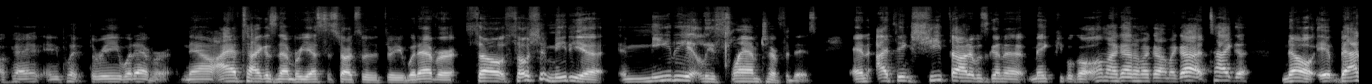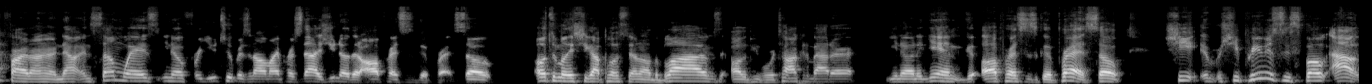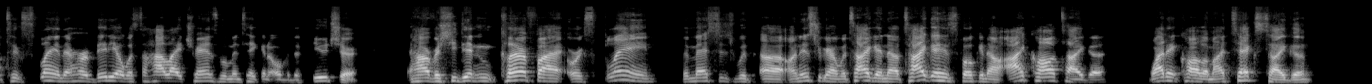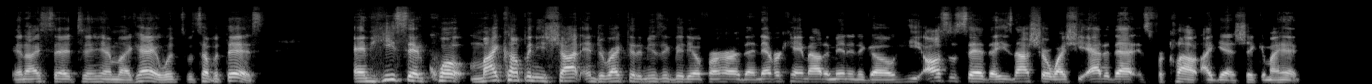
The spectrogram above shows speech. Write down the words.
Okay. And he put three, whatever. Now, I have Tyga's number. Yes, it starts with a three, whatever. So, social media immediately slammed her for this. And I think she thought it was going to make people go, oh my God, oh my God, oh my God, Tyga. No, it backfired on her. Now, in some ways, you know, for YouTubers and online personalities, you know that all press is good press. So ultimately, she got posted on all the blogs. All the people were talking about her. You know, and again, all press is good press. So she she previously spoke out to explain that her video was to highlight trans women taking over the future. However, she didn't clarify or explain the message with uh, on Instagram with Tyga. Now, Tyga has spoken out. I called Tyga. Well, I didn't call him. I text Tyga and I said to him, like, hey, what's what's up with this? And he said, quote, my company shot and directed a music video for her that never came out a minute ago. He also said that he's not sure why she added that. It's for clout, I guess, shaking my head.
